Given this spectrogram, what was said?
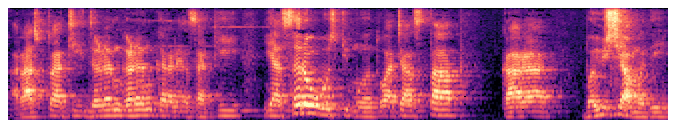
राष्ट्राची जडणघडण करण्यासाठी या सर्व गोष्टी महत्त्वाच्या असतात. कारण भविष्यामध्ये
